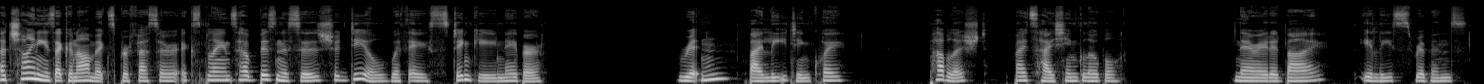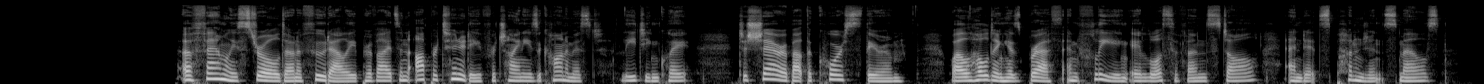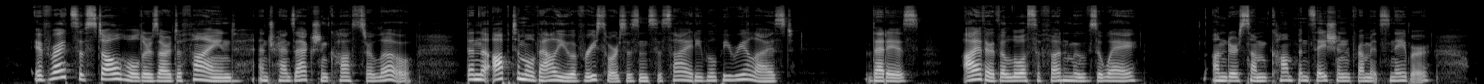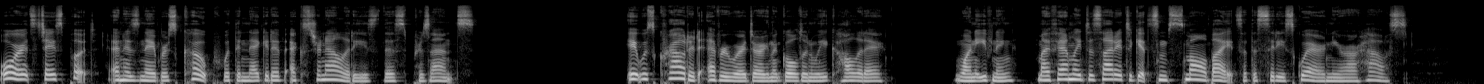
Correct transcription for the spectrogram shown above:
A Chinese economics professor explains how businesses should deal with a stinky neighbor. Written by Li Jingkui. Published by Caixin Global. Narrated by Elyse Ribbons. A family stroll down a food alley provides an opportunity for Chinese economist Li Jingkui to share about the Coase theorem while holding his breath and fleeing a luosifen stall and its pungent smells. If rights of stallholders are defined and transaction costs are low, then the optimal value of resources in society will be realized. That is, either the luosifen moves away, under some compensation from its neighbor, or it stays put and his neighbors cope with the negative externalities this presents. It was crowded everywhere during the Golden Week holiday. One evening, my family decided to get some small bites at the city square near our house.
